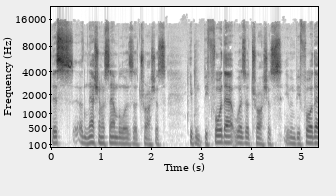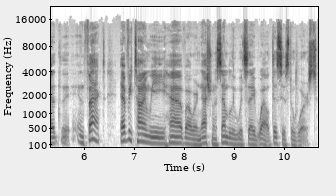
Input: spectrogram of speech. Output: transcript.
This uh, National Assembly was atrocious. Even before that was atrocious. Even before that, the- in fact, every time we have our National Assembly, we would say, "Well, this is the worst,"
